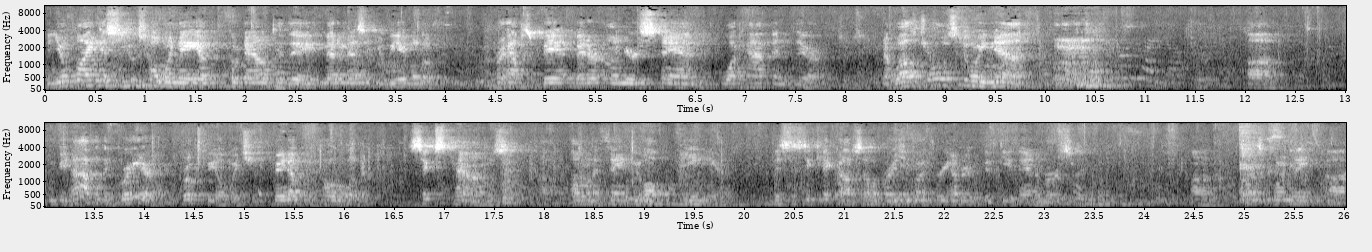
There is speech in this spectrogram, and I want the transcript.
And you'll find this useful when they uh, go down to the Metamasset. You'll be able to perhaps be- better understand what happened there. Now, while Joe's doing that, uh, on behalf of the greater Brookfield, which made up a total of six towns, uh, I want to thank you all for being here. This is the kickoff celebration of our 350th anniversary. Uh, Consequently, uh,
